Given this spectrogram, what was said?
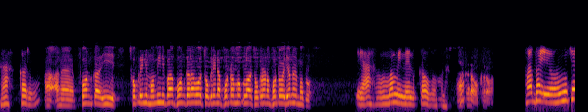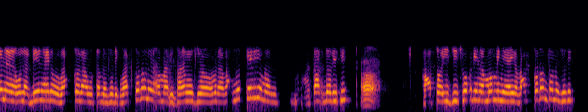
હા કરું. હા અને ફોન કર ઈ છોકરીની મમ્મીની પાસે ફોન કરાવો છોકરીના ફોટો મોકલો આ છોકરાનો ફોટો હોય એનો મોકલો. એ હા હું મમ્મીને એને કહું હમણાં. હા કરાવો કરાવો. હા ભાઈ હું છે ને ઓલા બેન હારે હું વાત કરાવું તમે થોડીક વાત કરો ને અમારી ભાણેજ હમણાં વાત નથી કરી અમારી કાકદરી થી હા. હા તો ઈ જે છોકરીના મમ્મી ને અહીંયા વાત કરો ને તમે થોડીક.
